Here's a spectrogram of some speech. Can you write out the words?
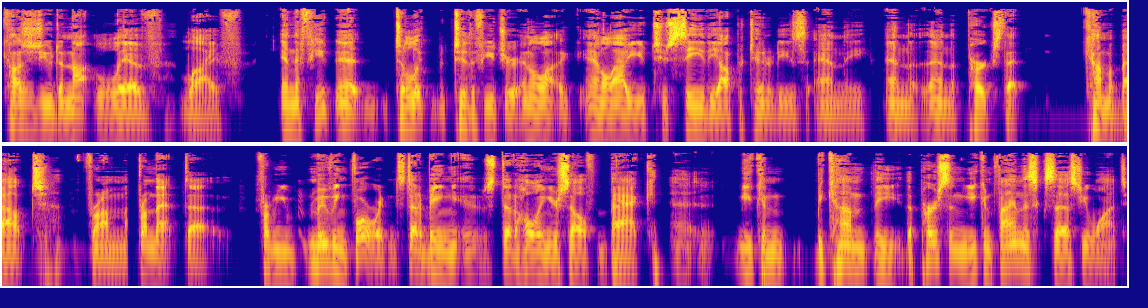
causes you to not live life in the future, uh, to look to the future and allow, and allow you to see the opportunities and the, and the, and the perks that come about from, from that, uh, from you moving forward instead of being, instead of holding yourself back, uh, you can become the, the person you can find the success you want.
